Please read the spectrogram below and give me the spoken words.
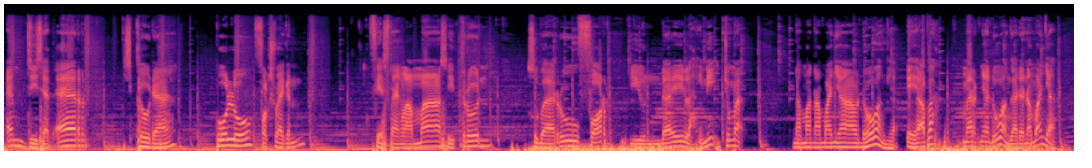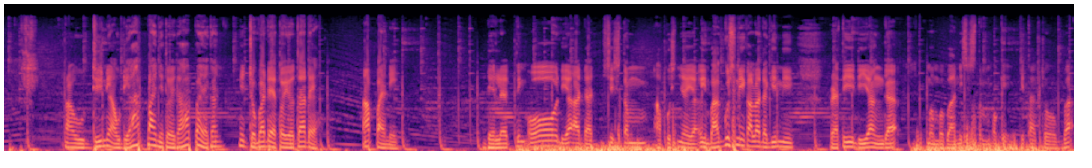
MG ZR Skoda Polo Volkswagen Fiesta yang lama Citroen Subaru Ford Hyundai. Lah ini cuma nama-namanya doang ya? Eh apa mereknya doang nggak ada namanya. Audi ini Audi apa ini? Toyota apa ya kan? Ini coba deh Toyota deh. Apa ini? Deleting oh dia ada sistem hapusnya ya. Ih, bagus nih kalau ada gini. Berarti dia nggak membebani sistem. Oke kita coba.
